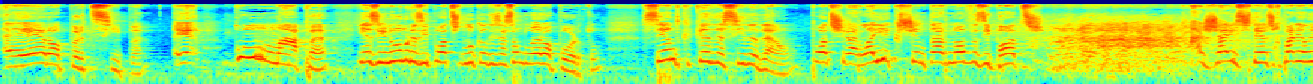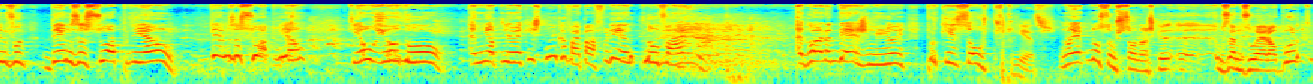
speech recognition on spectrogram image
Aeroparticipa, é, com um mapa e as inúmeras hipóteses de localização do aeroporto, sendo que cada cidadão pode chegar lá e acrescentar novas hipóteses. Há já existentes, reparem ali no fundo, dê-nos a sua opinião, dê-nos a sua opinião, eu, eu dou. A minha opinião é que isto nunca vai para a frente, não vai. Agora 10 milhões, porque só os portugueses, não é? Não somos só nós que uh, usamos o aeroporto,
